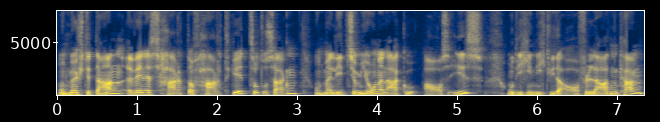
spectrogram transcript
und möchte dann, wenn es hart auf hart geht sozusagen und mein Lithium-Ionen-Akku aus ist und ich ihn nicht wieder aufladen kann,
